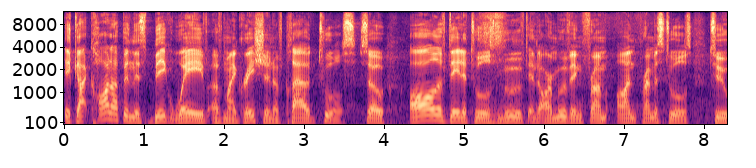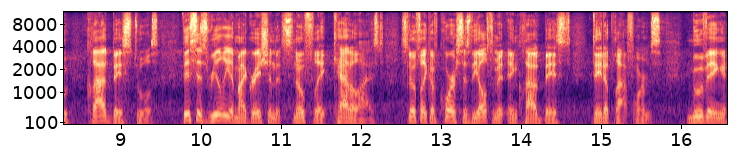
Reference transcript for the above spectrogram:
it got caught up in this big wave of migration of cloud tools. So all of data tools moved and are moving from on-premise tools to cloud-based tools. This is really a migration that Snowflake catalyzed. Snowflake, of course, is the ultimate in cloud-based data platforms, moving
